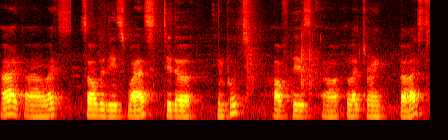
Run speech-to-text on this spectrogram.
Alright, uh, let's solder these wires to the input of this uh, electronic ballast.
